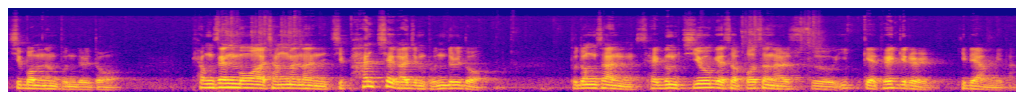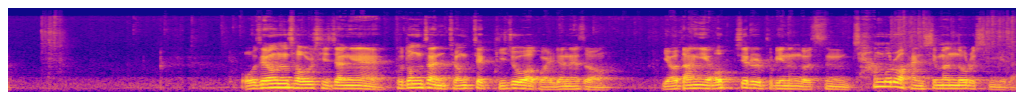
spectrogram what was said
집 없는 분들도 평생 모아 장만한 집 한 채 가진 분들도 부동산 세금 지옥에서 벗어날 수 있게 되기를 기대합니다. 오세훈 서울시장의 부동산 정책 기조와 관련해서 여당이 억지를 부리는 것은 참으로 한심한 노릇입니다.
